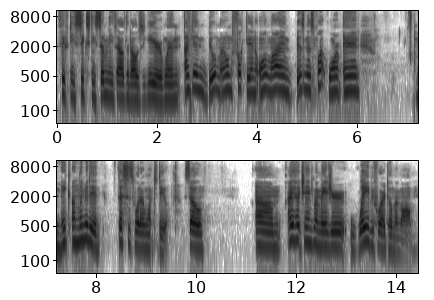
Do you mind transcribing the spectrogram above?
fifty, sixty, seventy thousand dollars a year when I can build my own fucking online business platform and make unlimited? This is what I want to do. So um, I had changed my major way before I told my mom.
